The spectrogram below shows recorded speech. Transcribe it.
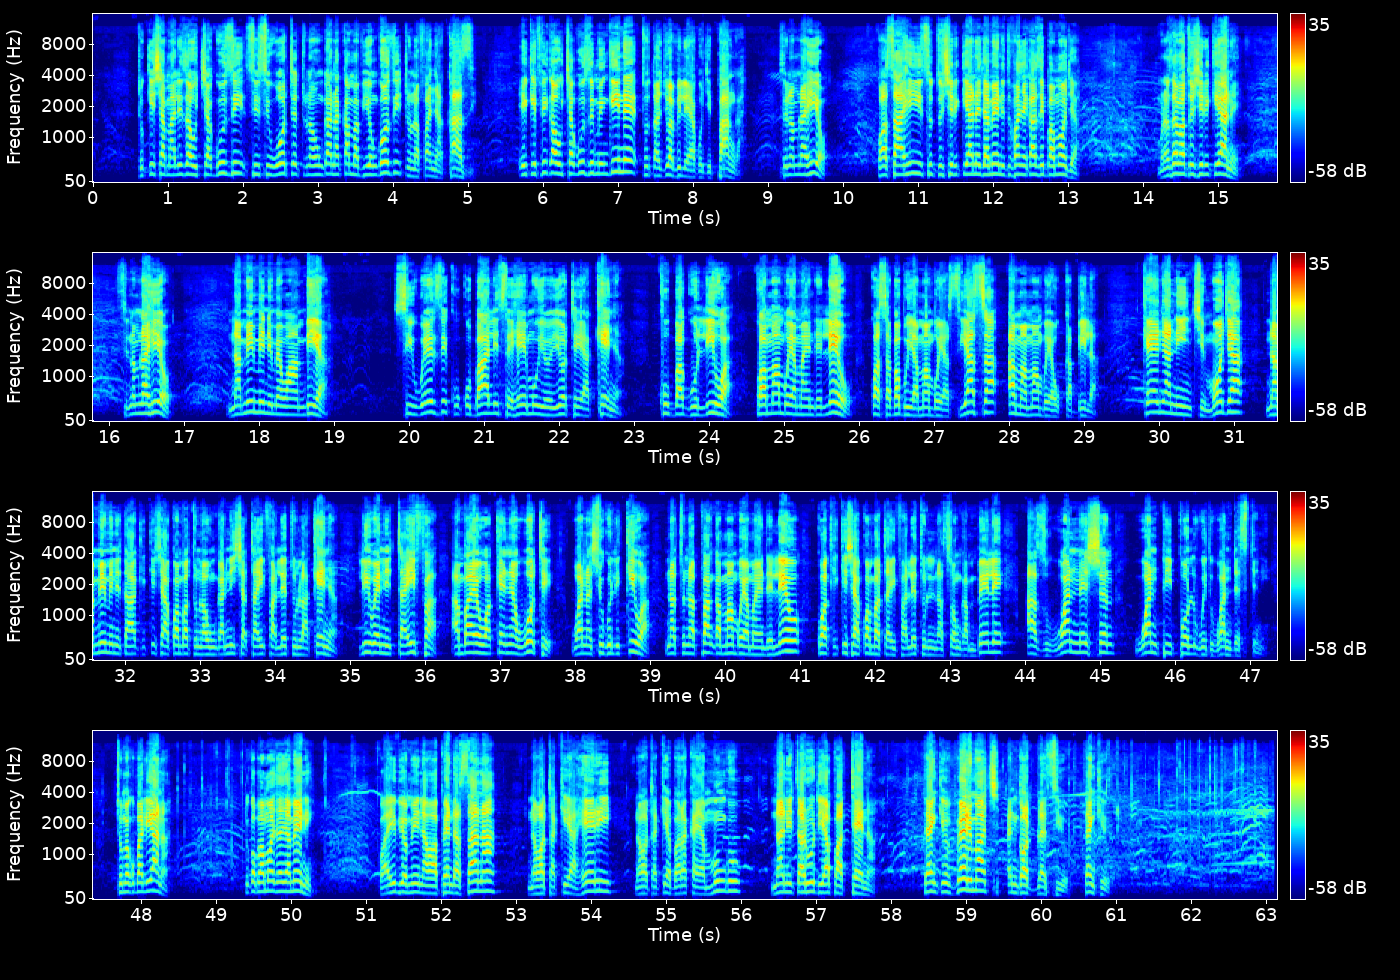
Tukishamaliza uchaguzi, sisi wote tunaungana kama viongozi, tunafanya kazi. Ikifika uchaguzi mwingine, tutajua vile ya kujipanga, si namna hiyo? Kwa saa hii tushirikiane jameni, tufanye kazi pamoja. Mnasema tushirikiane, si namna hiyo? Na mimi nimewaambia siwezi kukubali sehemu yoyote ya Kenya kubaguliwa kwa mambo ya maendeleo kwa sababu ya mambo ya siasa ama mambo ya ukabila. Kenya ni nchi moja, na mimi nitahakikisha kwamba tunaunganisha taifa letu la Kenya liwe ni taifa ambayo Wakenya wote wanashughulikiwa na tunapanga mambo ya maendeleo kuhakikisha kwamba taifa letu linasonga mbele as one nation, one people with one destiny. Tumekubaliana? Tuko pamoja jameni? Kwa hivyo mimi nawapenda sana, nawatakia heri, nawatakia baraka ya Mungu na nitarudi hapa tena. Thank you very much and God bless you. Thank you.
